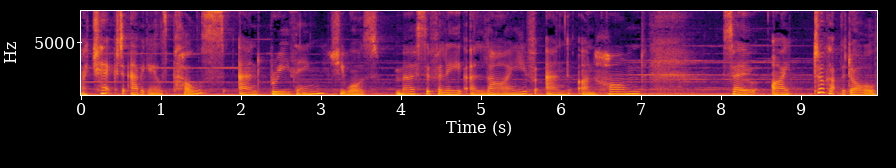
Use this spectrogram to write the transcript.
I checked Abigail's pulse and breathing. She was mercifully alive and unharmed. So I took up the doll,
